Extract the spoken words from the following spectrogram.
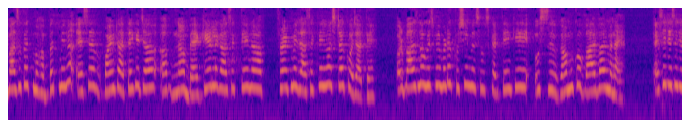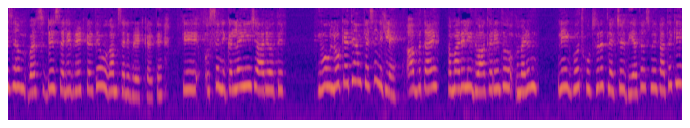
بعض اوقات محبت میں نا ایسا پوائنٹ آتا ہے کہ جہاں آپ نہ بیک گیئر لگا سکتے ہیں نہ آپ فرنٹ میں جا سکتے ہیں وہاں اسٹک ہو جاتے ہیں۔ اور بعض لوگ اس میں بڑے خوشی محسوس کرتے ہیں کہ اس غم کو بار بار منائیں۔ ایسے جیسے جیسے ہم برتھ ڈے سیلیبریٹ کرتے ہیں، وہ غم سیلیبریٹ کرتے ہیں کہ اس سے نکلنا ہی نہیں چاہ رہے ہوتے۔ وہ لوگ کہتے ہیں، ہم کیسے نکلیں؟ آپ بتائیں، ہمارے لیے دعا کریں تو میڈم نے ایک بہت خوبصورت لیکچر دیا تھا۔ اس میں کہا تھا کہ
